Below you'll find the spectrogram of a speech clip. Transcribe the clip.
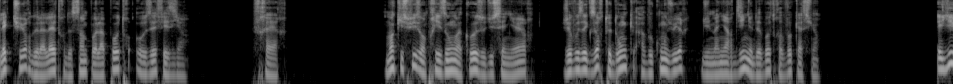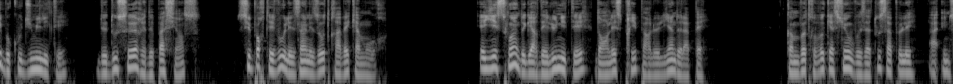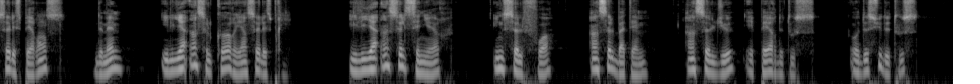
Lecture de la lettre de Saint Paul apôtre aux Éphésiens. Frères, moi qui suis en prison à cause du Seigneur, je vous exhorte donc à vous conduire d'une manière digne de votre vocation. Ayez beaucoup d'humilité, de douceur et de patience, supportez-vous les uns les autres avec amour. Ayez soin de garder l'unité dans l'esprit par le lien de la paix. Comme votre vocation vous a tous appelés à une seule espérance, de même, il y a un seul corps et un seul esprit. Il y a un seul Seigneur, une seule foi, un seul baptême, un seul Dieu et Père de tous, au-dessus de tous,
